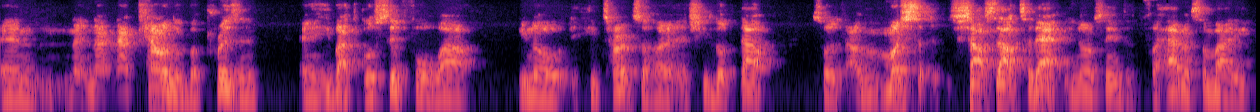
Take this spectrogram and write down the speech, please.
and not not, not county but prison, and he about to go sit for a while. You know, he turned to her and she looked out. So um, much shouts out to that. You know what I'm saying for having somebody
